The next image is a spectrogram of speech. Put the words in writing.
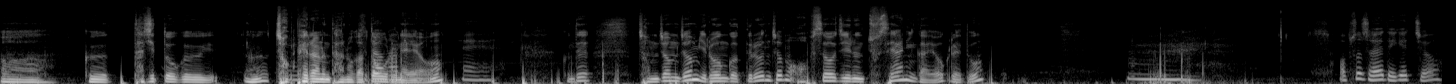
어, 그 다시 또그 적폐라는 단어가 음. 부당하게. 떠오르네요. 네. 근데 점점점 이런 것들은 좀 없어지는 추세 아닌가요? 그래도 음, 없어져야 되겠죠.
